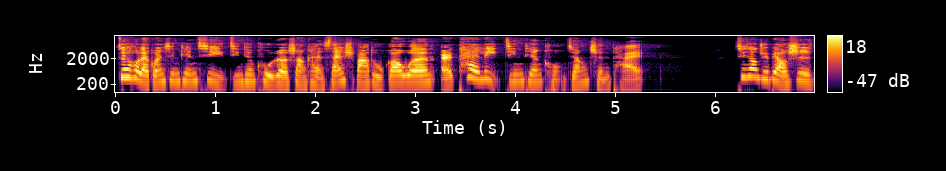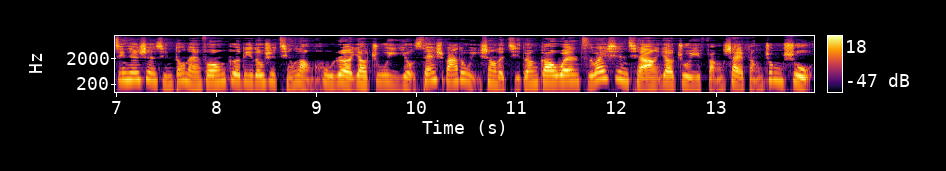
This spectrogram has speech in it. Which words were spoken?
最后来关心天气，今天酷热，上看三十八度高温，而泰利今天恐将成台。气象局表示，今天盛行东南风，各地都是晴朗酷热，要注意有三十八度以上的极端高温，紫外线强，要注意防晒防中暑。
